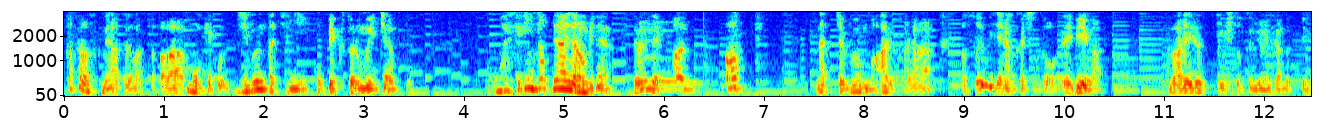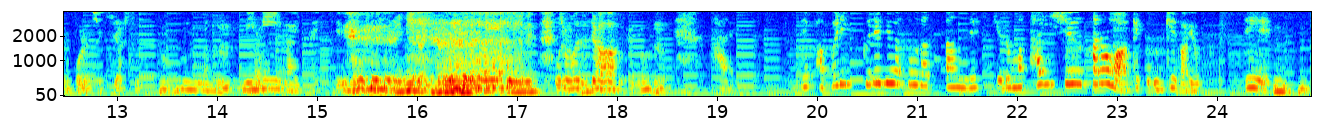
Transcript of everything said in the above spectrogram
肩をすくめなってるますとかは、もう結構自分たちにこうベクトル向いちゃうっていう。お前責任取ってないだろみたいな。って言われて、あ、あってなっちゃう部分もあるから、まあ、そういう意味でなんかちょっとレビューが割れるっていう一つの要因かなっていうのをこれちょっと気がしてる。うんうんうん耳が痛いってそういう。耳が痛い。本当にね。気持ちはわかるうんはい。で、パブリックレビューはそうだったんですけど、まあ、大衆からは結構受けが良くて、うん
